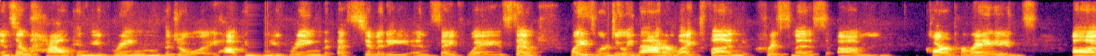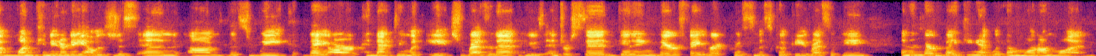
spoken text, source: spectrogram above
And so, how can you bring the joy? How can you bring the festivity in safe ways? So, ways we're doing that are like fun Christmas um, car parades, um, one community I was just in um, this week, they are connecting with each resident who's interested, getting their favorite Christmas cookie recipe, and then they're baking it with them one on one.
